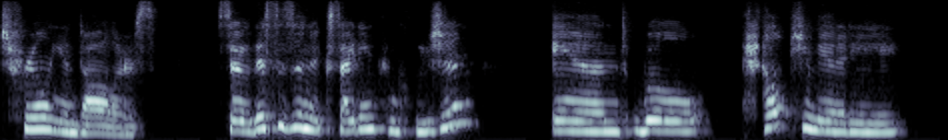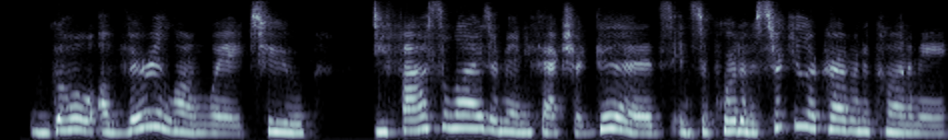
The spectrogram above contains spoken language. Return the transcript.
trillion dollars. So this is an exciting conclusion and will help humanity go a very long way to defossilize our manufactured goods in support of a circular carbon economy,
